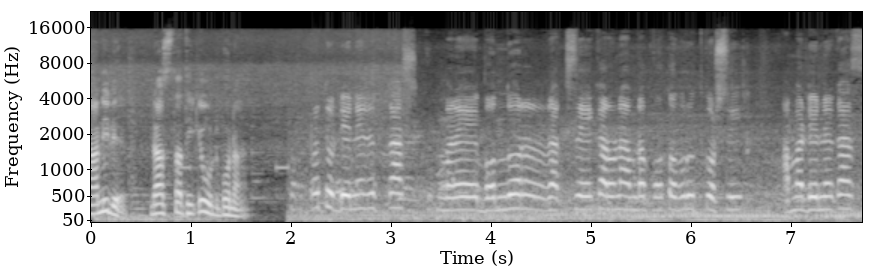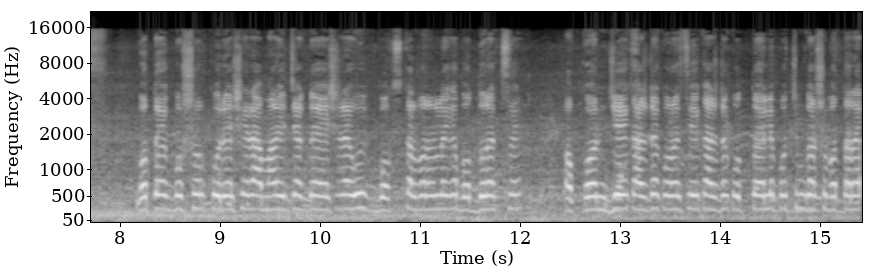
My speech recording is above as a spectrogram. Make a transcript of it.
না নিলে রাস্তা থেকে উঠব না। ওই তো ড্রেনের কাজ মানে বন্ধ রাখছে কারণে আমরা পথ অবরোধ করছি। আমার ড্রেনের কাজ গত এক বছর করে এসে আমার এই জায়গায় এসে ওই বক্স কালবারের লেগে বদ্ধ রাখছে। তখন যে কাজটা করেছে, এই কাজটা করতে হলে পশ্চিম কাশবা তারা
